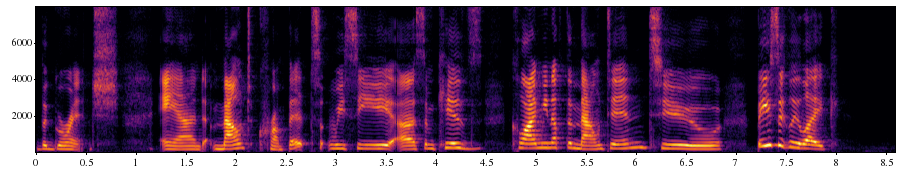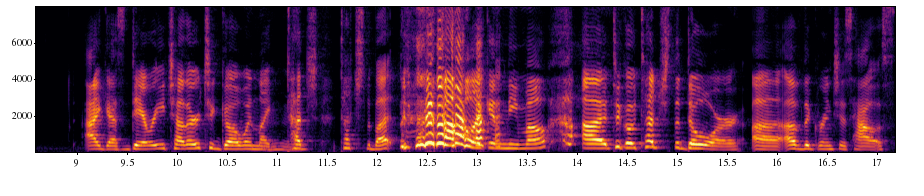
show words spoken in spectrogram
the Grinch and Mount Crumpit. We see uh, some kids climbing up the mountain to basically like I guess dare each other to go and like touch touch the butt like in Nemo uh, to go touch the door uh, of the Grinch's house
